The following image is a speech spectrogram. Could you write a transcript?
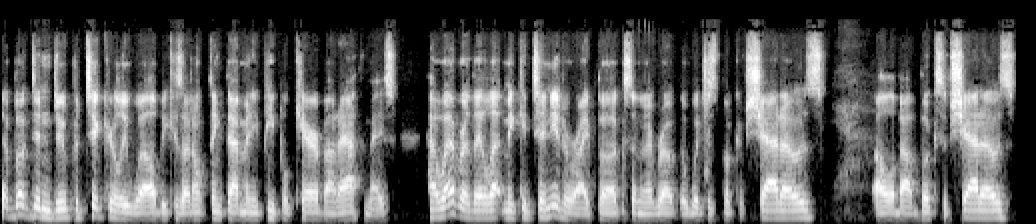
That book didn't do particularly well because I don't think that many people care about Athames. However, they let me continue to write books, and I wrote the Witches Book of Shadows, all about books of shadows.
